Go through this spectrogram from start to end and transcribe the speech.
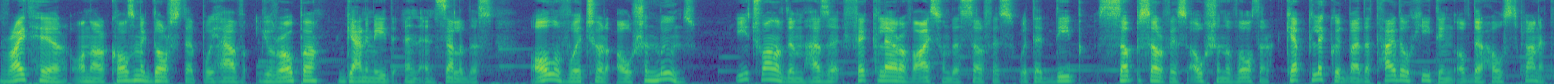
Right here on our cosmic doorstep we have Europa, Ganymede and Enceladus, all of which are ocean moons. Each one of them has a thick layer of ice on their surface with a deep subsurface ocean of water, kept liquid by the tidal heating of their host planet.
